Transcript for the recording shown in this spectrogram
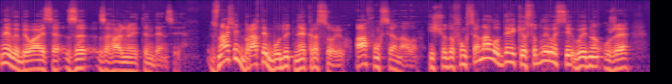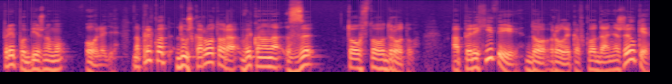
не вибивається з загальної тенденції. Значить, брати будуть не красою, а функціоналом. І щодо функціоналу, деякі особливості видно уже при побіжному огляді. Наприклад, дужка ротора виконана з товстого дроту, а перехід її до ролика вкладання жилки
